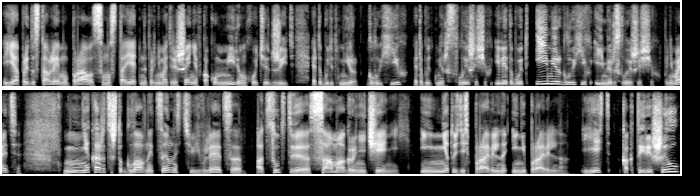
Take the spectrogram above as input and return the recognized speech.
Я предоставляю ему право самостоятельно принимать решение, в каком мире он хочет жить. Это будет мир глухих, это будет мир слышащих, или это будет и мир глухих, и мир слышащих. Понимаете? Мне кажется, что главной ценностью является отсутствие самоограничений. И нету здесь правильно и неправильно. Есть, как ты решил,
